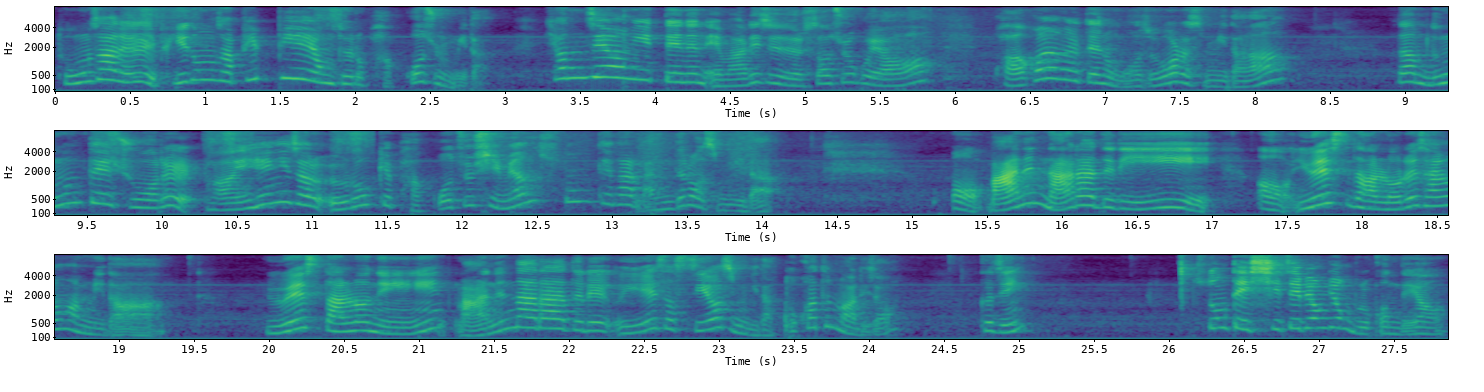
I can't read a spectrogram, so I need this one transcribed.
동사를 비동사 PP의 형태로 바꿔줍니다. 현재형일 때는 MR이즈를 써주고요. 과거형일 때는 was를 씁니다. 그 다음 능동태의 주어를 by 행위자로 이렇게 바꿔주시면 수동태가 만들어집니다. 어, 많은 나라들이 어, US 달러를 사용합니다. US 달러는 많은 나라들에 의해서 쓰여집니다. 똑같은 말이죠. 그지? 수동태의 시제 변경 볼 건데요.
